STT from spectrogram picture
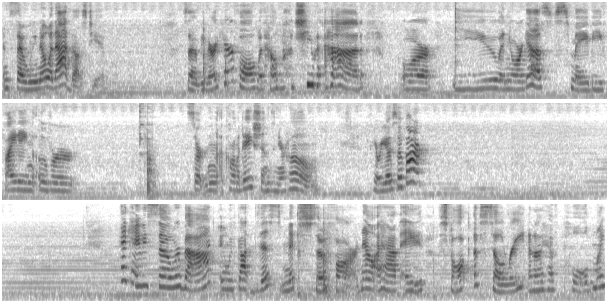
And so we know what that does to you. So be very careful with how much you add or you and your guests may be fighting over certain accommodations in your home. Here we go so far. Hey Katie, so we're back and we've got this mixed so far. Now I have a stalk of celery and I have pulled my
